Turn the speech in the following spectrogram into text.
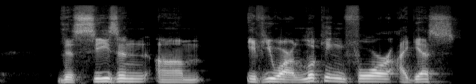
this season. Um, if you are looking for, I guess,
